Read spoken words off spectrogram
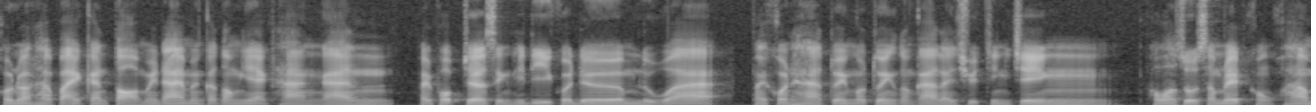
คนเราถ้าไปกันต่อไม่ได้มันก็ต้องแยกทางกัน ไปพบเจอสิ่งที่ดีกว่าเดิม หรือว่าไปค้นหาตัวเองว่าตัวเองต้องการอะไรชีวิตจริง ๆ เพราะว่าสูตรสำเร็จของความ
